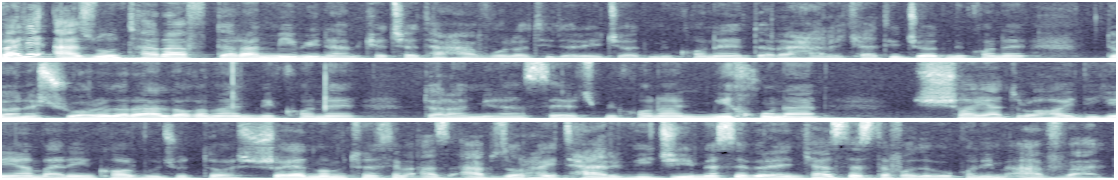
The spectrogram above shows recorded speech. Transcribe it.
ولی از اون طرف دارم می‌بینم که چه تحولاتی داره ایجاد می‌کنه داره حرکت ایجاد می‌کنه دانشجوها رو داره علاقه مند می‌کنه دارن میرن سرچ می‌کنن می‌خونن. شاید راه های دیگه هم برای این کار وجود داشت. شاید ما می‌تونستیم از ابزارهای ترویجی مثل برینکست استفاده بکنیم اول.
